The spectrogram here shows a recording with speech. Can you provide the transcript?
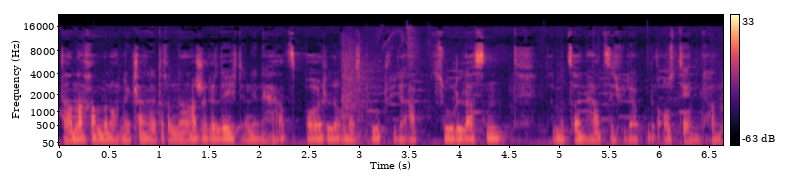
Danach haben wir noch eine kleine Drainage gelegt in den Herzbeutel, um das Blut wieder abzulassen, damit sein Herz sich wieder gut ausdehnen kann.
